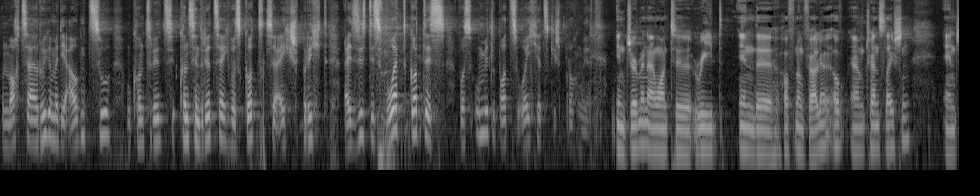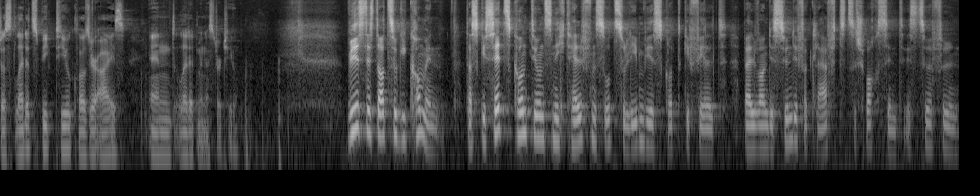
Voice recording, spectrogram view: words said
und macht auch ruhig einmal die Augen zu und konzentriert euch, was Gott zu euch spricht, weil es ist das Wort Gottes, was unmittelbar zu euch jetzt gesprochen wird. In German, I want to read in the Hoffnung für alle um, translation and just let it speak to you. Close your eyes and let it minister to you. Wie ist es dazu gekommen? Das Gesetz konnte uns nicht helfen, so zu leben, wie es Gott gefällt, weil wir an die Sünde verklafft zu schwach sind, es zu erfüllen.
